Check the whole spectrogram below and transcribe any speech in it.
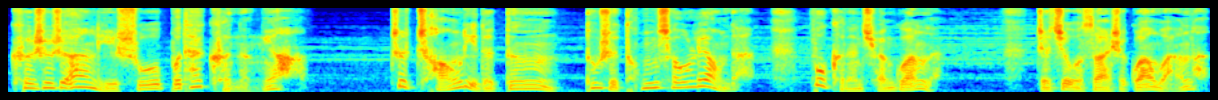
可是这按理说不太可能呀，这厂里的灯都是通宵亮的，不可能全关了。这就算是关完了，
